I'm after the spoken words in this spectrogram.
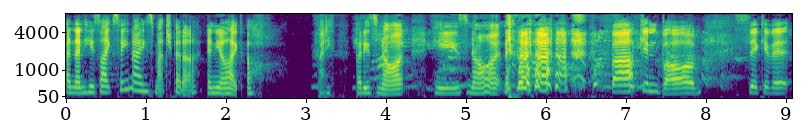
And then he's like, see, now he's much better. And you're like, oh, but, he, but he's not. He's not. Fucking Bob. Sick of it.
